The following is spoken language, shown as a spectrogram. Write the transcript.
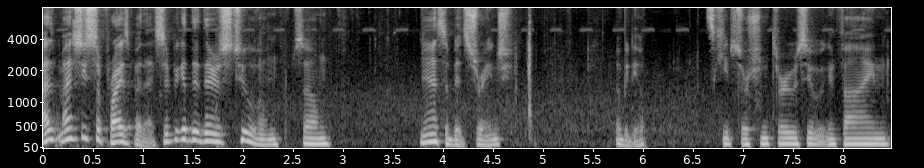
I'm actually surprised by that. Typically there's two of them, so yeah, that's a bit strange. No big deal. Let's keep searching through, see what we can find.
